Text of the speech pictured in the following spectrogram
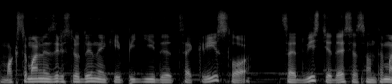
Максимальний зріст людини, який підійде це крісло, це 210 см,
